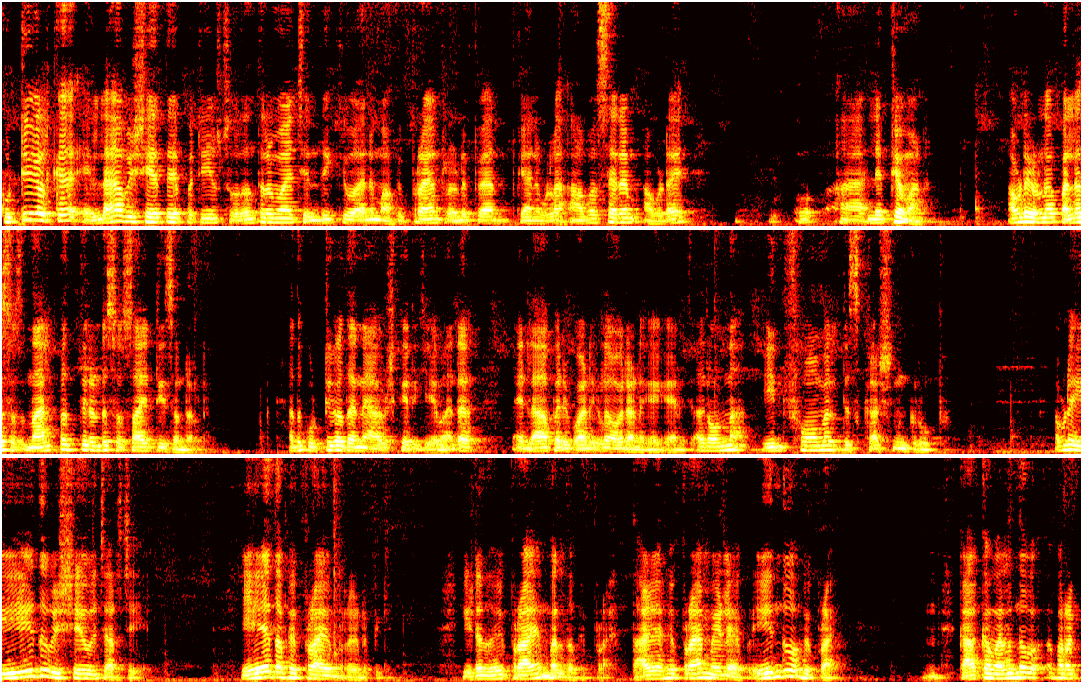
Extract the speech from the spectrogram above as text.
കുട്ടികൾക്ക് എല്ലാ വിഷയത്തെപ്പറ്റിയും സ്വതന്ത്രമായി ചിന്തിക്കുവാനും അഭിപ്രായം പ്രകടിപ്പിക്കാനുമുള്ള അവസരം അവിടെ ലഭ്യമാണ്. അവിടെയുള്ള പല സൊസ നാൽപ്പത്തിരണ്ട് സൊസൈറ്റീസ് ഉണ്ട് അവിടെ അത് കുട്ടികൾ തന്നെ ആവിഷ്കരിക്കുകയും അതിന്റെ എല്ലാ പരിപാടികളും അവരാണ് കൈകാര്യം അതിലൊന്ന് ഇൻഫോർമൽ ഡിസ്കഷൻ ഗ്രൂപ്പ് അവിടെ ഏത് വിഷയവും ചർച്ച ചെയ്യും. ഏത് അഭിപ്രായവും പ്രകടിപ്പിക്കും? ഇടതഭിപ്രായം വലതഭിപ്രായം താഴെ അഭിപ്രായം മേലെ അഭിപ്രായം എന്തും അഭിപ്രായം കാക്ക മലന്ന് പറ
